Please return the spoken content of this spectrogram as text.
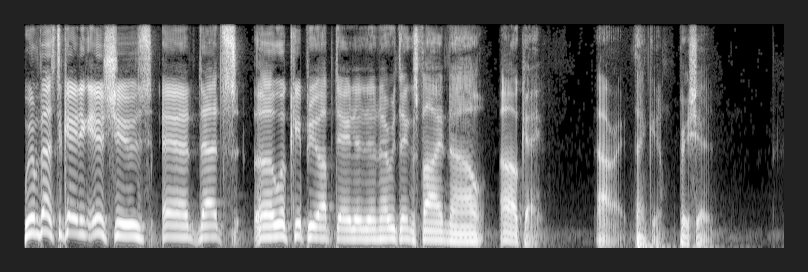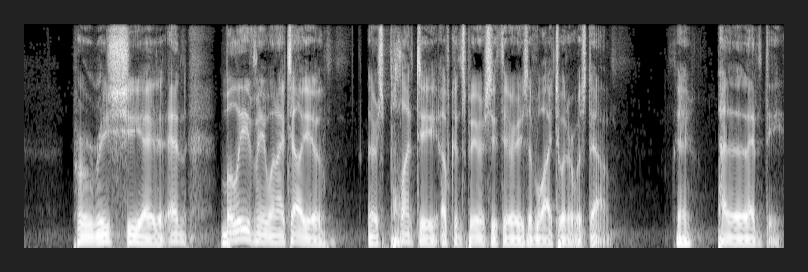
we're investigating issues, and that's uh, we'll keep you updated, and everything's fine now. Okay, all right. Thank you. Appreciate it. Appreciate it. And believe me when I tell you, there's plenty of conspiracy theories of why Twitter was down. Okay, plenty.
